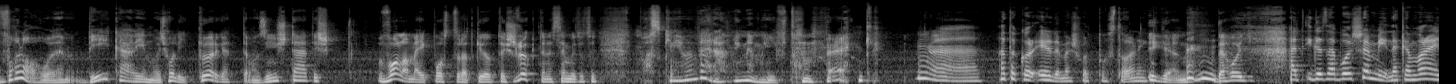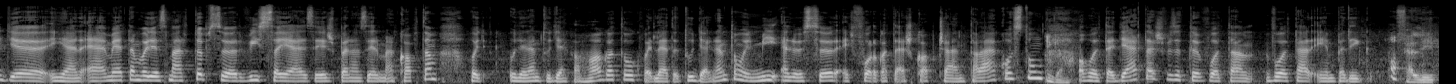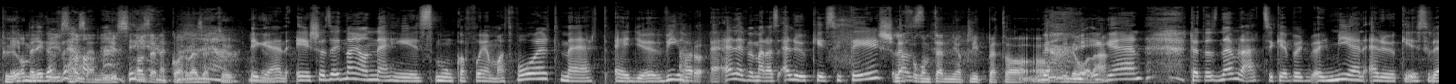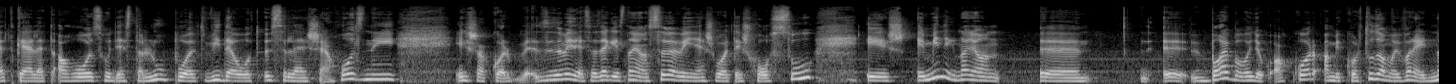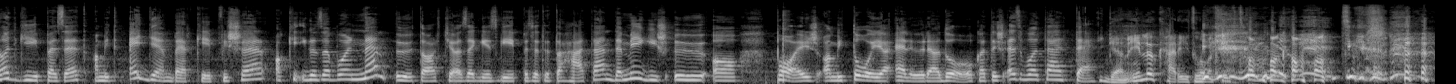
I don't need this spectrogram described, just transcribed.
valahol BKV-n, vagy hol így pörgettem az Instát, és valamelyik posztodat kidobta, és rögtön eszembe jutott, hogy baszki, én Verát még nem hívtam meg. Hát akkor érdemes volt posztolni. Igen, de hogy Hát igazából semmi, nekem van egy ö, ilyen elméletem, vagy ezt már többször visszajelzésben azért már kaptam, hogy ugye nem tudják a hallgatók, vagy lehet, hogy tudják, nem tudom, hogy mi először egy forgatás kapcsán találkoztunk, Igen. ahol te gyártásvezető voltál, voltál, én pedig a fellépő, Én a pedig a művész, a, fel- zenész, a zenekarvezető. Igen, és ez egy nagyon nehéz munkafolyamat volt, mert egy vihar, eleve már az előkészítés... Le az, fogom tenni a klippet a, a videó alá. Igen, tehát az nem látszik ebben, hogy, hogy milyen előkészület kellett ahhoz, hogy ezt a loopolt videót össze lehessen hozni, és akkor mindegy, az egész nagyon szövevényes volt és hosszú, és én mindig nagyon ö, bajba vagyok akkor, amikor tudom, hogy van egy nagy gépezet, amit egy ember képvisel, aki igazából nem ő tartja az egész gépezetet a hátán, de mégis ő a pajzs, ami tolja előre a dolgokat, és ez voltál te. Igen, én lökhárítónak hívtam magamat. Igen.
